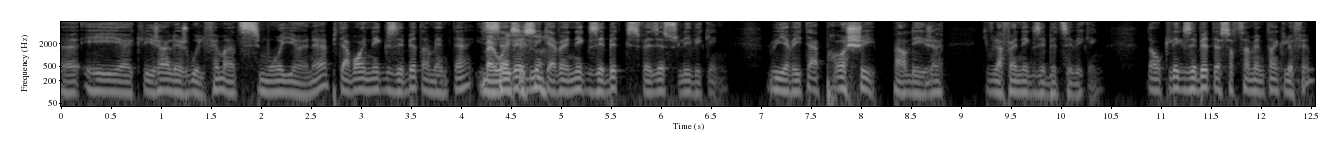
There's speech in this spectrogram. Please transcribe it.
Euh, et euh, que les gens allaient jouer le film entre six mois et un an, puis d'avoir un exhibit en même temps. Il ben savait, lui, qu'il y avait un exhibit qui se faisait sur les Vikings. Lui, il avait été approché par des gens qui voulaient faire un exhibit de ces Vikings. Donc, l'exhibit est sorti en même temps que le film.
